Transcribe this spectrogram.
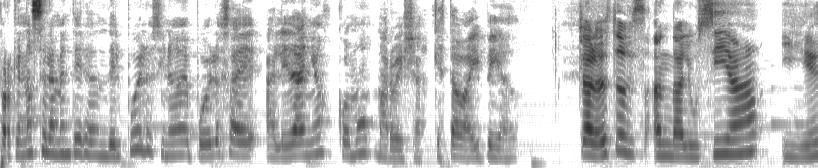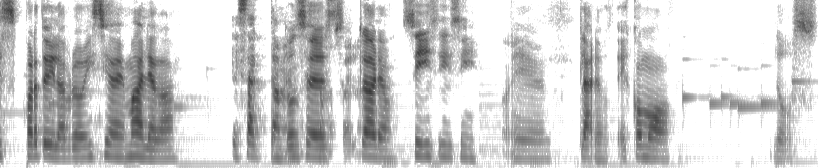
Porque no solamente eran del pueblo, sino de pueblos ale- aledaños como Marbella, que estaba ahí pegado. Claro, esto es Andalucía y es parte de la provincia de Málaga. Exactamente. Entonces, claro, sí, sí, sí. Eh, claro, es como los,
